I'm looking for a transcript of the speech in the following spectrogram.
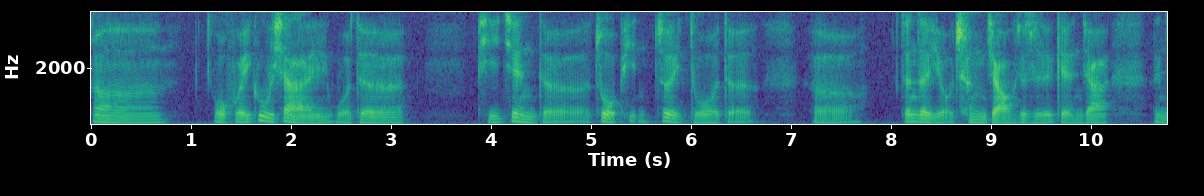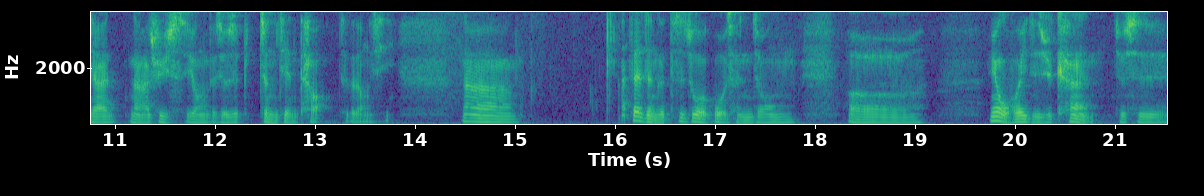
嗯、呃，我回顾下来，我的皮件的作品最多的，呃。真的有成交，就是给人家人家拿去使用的，就是证件套这个东西。那在整个制作过程中，呃，因为我会一直去看，就是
